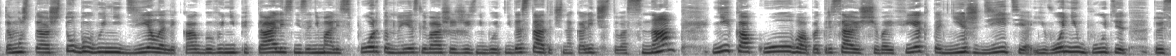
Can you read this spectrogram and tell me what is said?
потому что что бы вы ни делали, как бы вы ни питались, не занимались спортом, но если в вашей жизни будет недостаточное количество сна, никакого потрясающего эффекта не ждите, его не будет. То есть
